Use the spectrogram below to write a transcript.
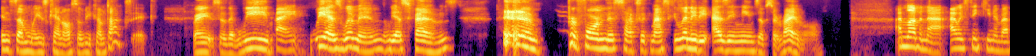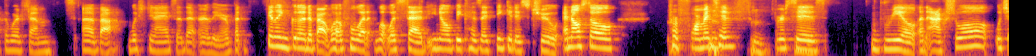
in some ways, can also become toxic, right? So that we, right we as women, we as femmes, perform this toxic masculinity as a means of survival. i'm loving that i was thinking about the word femme about wishing i had said that earlier but feeling good about what what what was said you know because i think it is true and also performative versus real and actual which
